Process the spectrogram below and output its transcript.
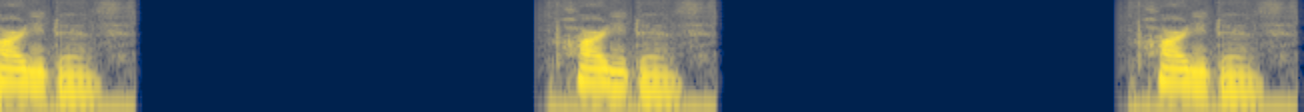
Partitive. Partitive. Partitive.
